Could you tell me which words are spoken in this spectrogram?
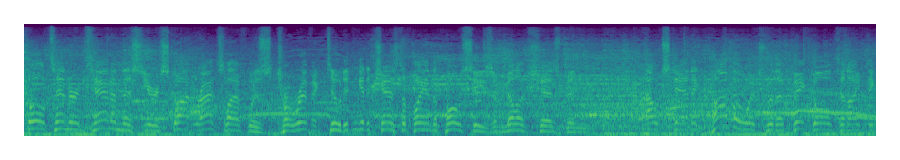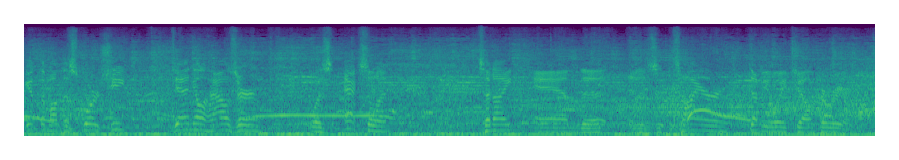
goaltender in tandem this year, Scott Ratzlaff, was terrific too. Didn't get a chance to play in the postseason. Milic has been outstanding. Popowich with a big goal tonight to get them on the score sheet. Daniel Hauser was excellent tonight and uh, his entire WHL career.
